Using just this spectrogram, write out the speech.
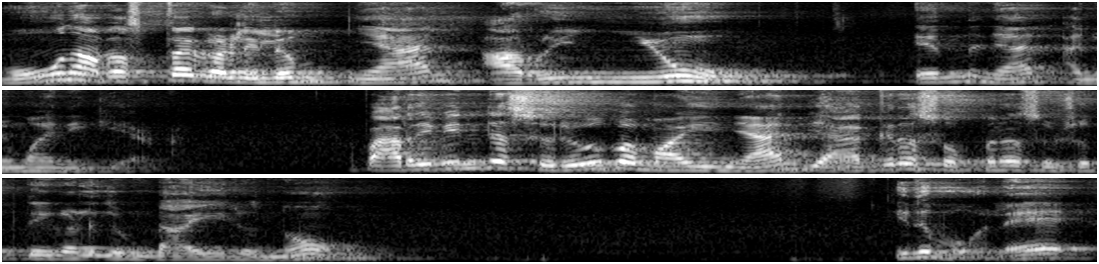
മൂന്നവസ്ഥകളിലും ഞാൻ അറിഞ്ഞു. എന്ന് ഞാൻ അനുമാനിക്കുകയാണ്. അപ്പം അറിവിന്റെ സ്വരൂപമായി ഞാൻ ജാഗ്രത സ്വപ്ന സുഷുപ്തികളിലുണ്ടായിരുന്നു ഇതുപോലെ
